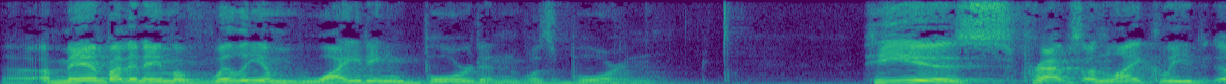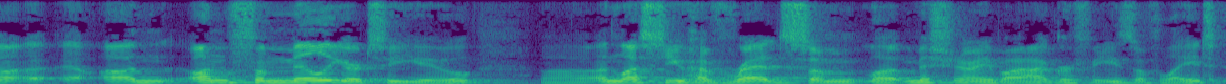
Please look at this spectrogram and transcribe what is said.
uh, a man by the name of William Whiting Borden was born. He is perhaps unlikely, uh, uh un- unfamiliar to you uh, unless you have read some uh, missionary biographies of late.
